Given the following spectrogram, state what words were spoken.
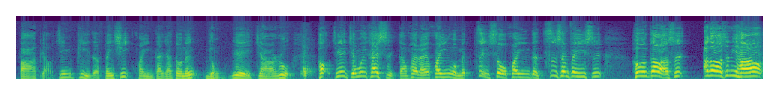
发表精辟的分析，欢迎大家都能踊跃加入。好，今天节目一开始，赶快来欢迎我们最受欢迎的资深分析师何文高老师。阿高老师你好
